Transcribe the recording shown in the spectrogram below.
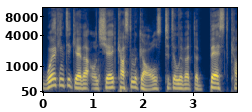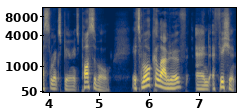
working together on shared customer goals to deliver the best customer experience possible. It's more collaborative and efficient.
